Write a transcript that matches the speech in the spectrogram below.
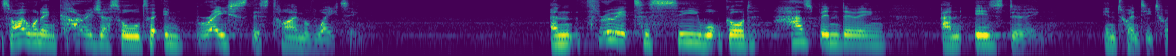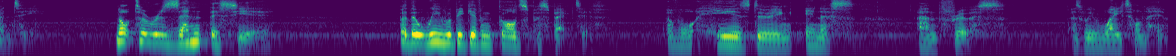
So I want to encourage us all to embrace this time of waiting. And through it to see what God has been doing and is doing in 2020. Not to resent this year, but that we would be given God's perspective of what He is doing in us and through us as we wait on Him.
